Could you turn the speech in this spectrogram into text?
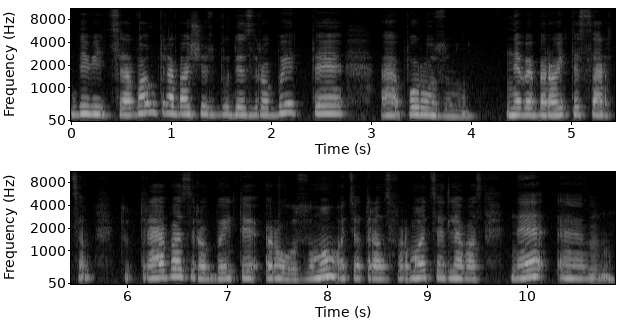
дивіться, вам треба щось буде зробити е, по розуму. Не вибирайте серцем. Тут треба зробити розумом. Оця трансформація для вас. Не, ем,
